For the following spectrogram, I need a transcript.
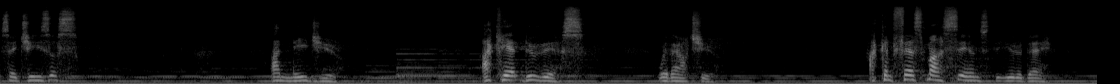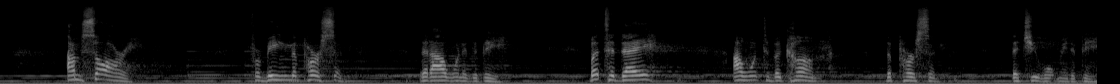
Say, Jesus, I need you. I can't do this without you. I confess my sins to you today. I'm sorry for being the person that I wanted to be. But today, I want to become the person that you want me to be.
